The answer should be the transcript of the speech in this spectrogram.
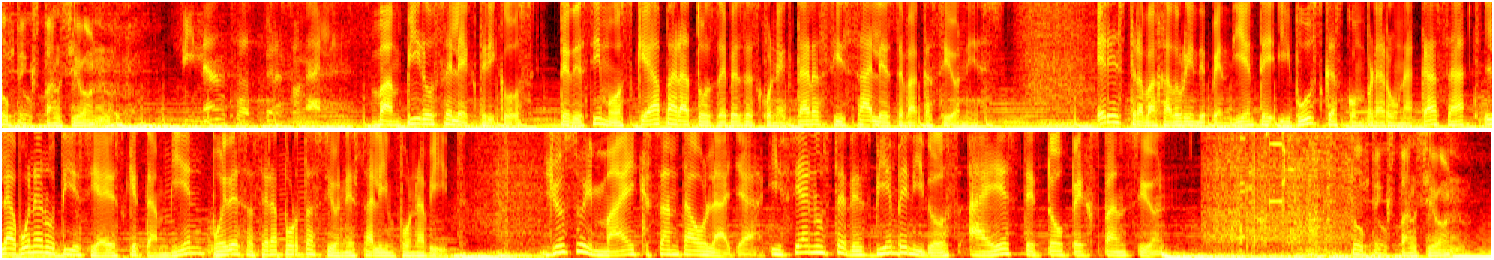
Top Expansión. Finanzas personales. Vampiros eléctricos. Te decimos qué aparatos debes desconectar si sales de vacaciones. ¿Eres trabajador independiente y buscas comprar una casa? La buena noticia es que también puedes hacer aportaciones al Infonavit. Yo soy Mike Santaolalla y sean ustedes bienvenidos a este Top Expansión. Top Expansión.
